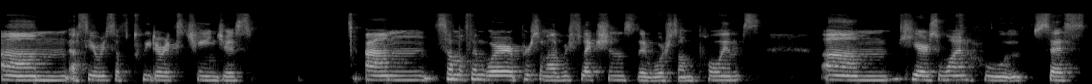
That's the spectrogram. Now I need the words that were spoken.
Um, a series of Twitter exchanges. Um, some of them were personal reflections. There were some poems. Um, here's one who says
